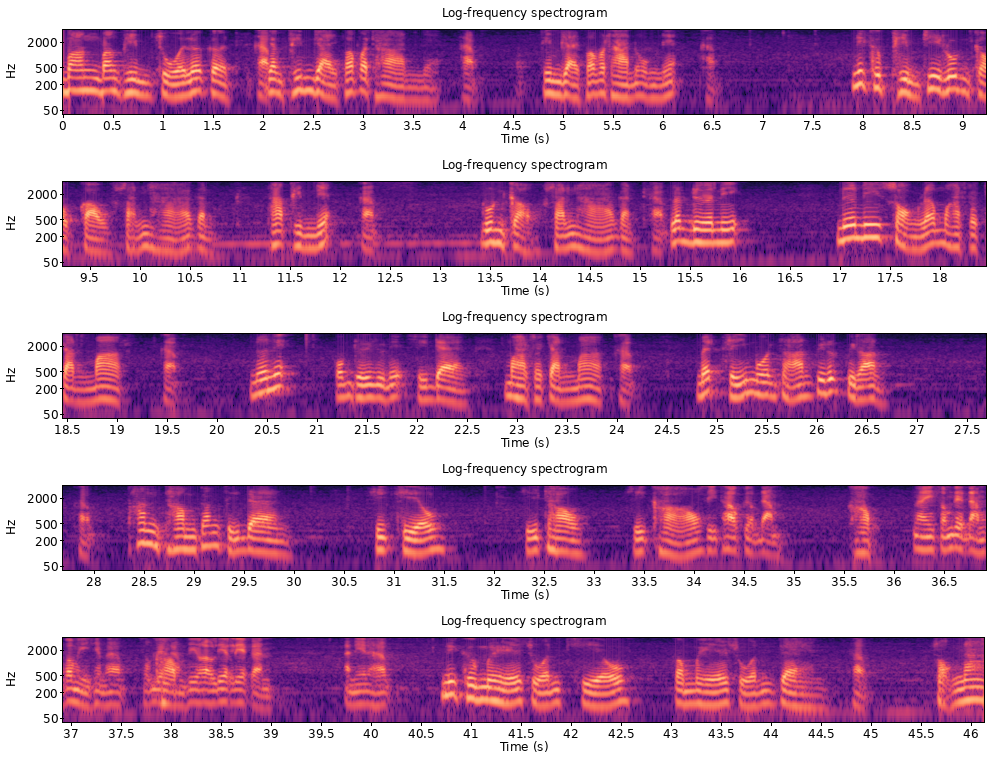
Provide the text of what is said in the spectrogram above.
บางบางพิมพ์สวยเหลือเกินครับ อย่างพิมพ์ใหญ่พระประธานเนี่ย ครับพิมพ์ใหญ่พระประธานองค์เนี้ย ครับ นี่คือพิมพ์ที่รุ่นเก่าๆสรรหากันพระพิมพ์เนี้ยครับ รุ่นเก่าสรรหากัน ครับ แล้วเนื้อนี้ เนื้อนี้ส่องแล้วมหัศจรรย์มาก ครับ เนื้อนี้ผมถืออยู่นี่สีแดงมหัศจรรย์มาก ครับ เม็ดสีมวลสารพิลึกพิลั่นครับ ท่านทำทั้งสีแดง สีเขียว สีเทา สีขาว สีเทาเกือบดำขับ ในสมเด็จดำก็มีใช่ไหมครับ สมเด็จครับ ดำที่เราเรียกเรียกกัน อันนี้นะครับ นี่คือมเหสวนเขียวกับมเหสวนแดงครับ สองหน้า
